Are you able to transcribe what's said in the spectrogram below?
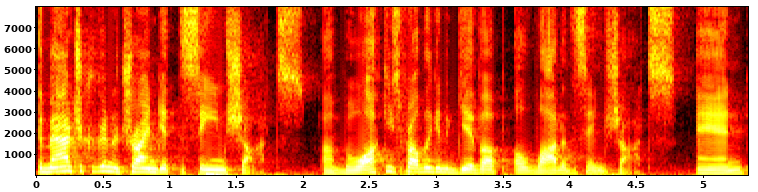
the Magic are going to try and get the same shots. Um, Milwaukee's probably going to give up a lot of the same shots. And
